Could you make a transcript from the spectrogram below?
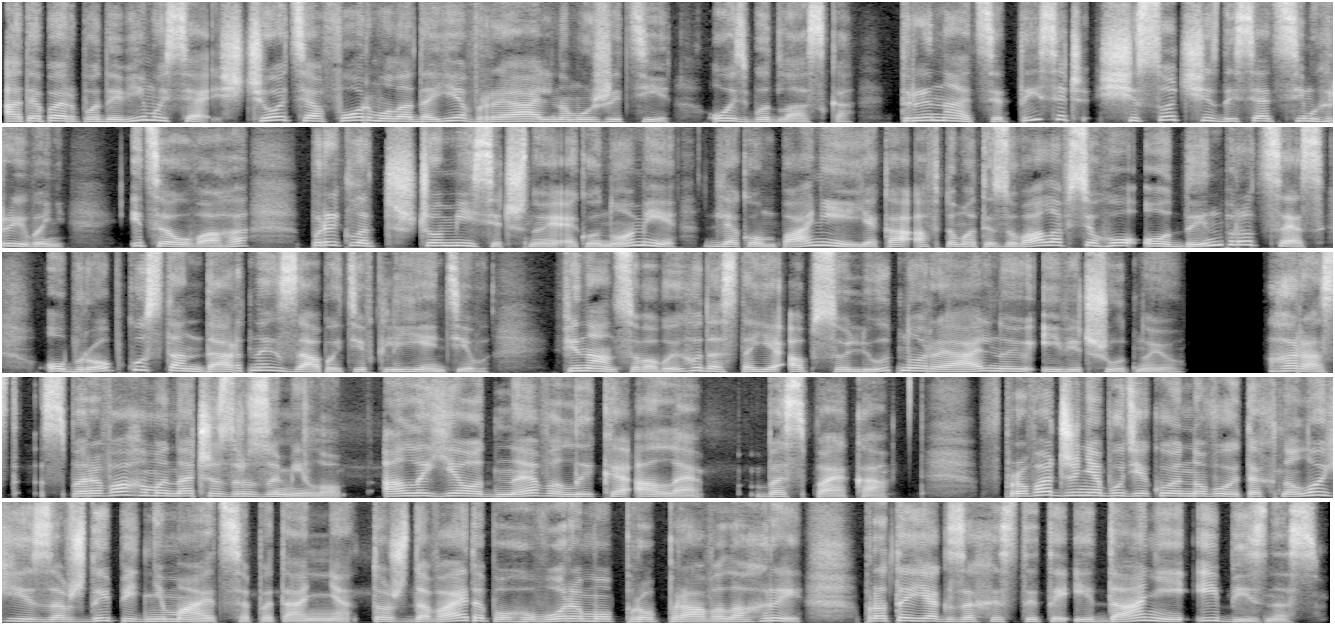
А тепер подивімося, що ця формула дає в реальному житті. Ось, будь ласка, 13 тисяч 667 гривень. І це, увага, приклад щомісячної економії для компанії, яка автоматизувала всього один процес – обробку стандартних запитів клієнтів. Фінансова вигода стає абсолютно реальною і відчутною. Гаразд, з перевагами наче зрозуміло. Але є одне велике «але» – безпека. Впровадження будь-якої нової технології завжди піднімає це питання. Тож давайте поговоримо про правила гри, про те, як захистити і дані, і бізнес.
